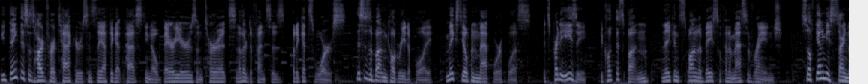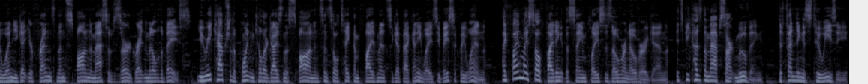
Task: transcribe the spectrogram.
You'd think this is hard for attackers since they have to get past, you know, barriers and turrets and other defenses, but it gets worse. This is a button called Redeploy. It makes the open map worthless. It's pretty easy. You click this button, and they can spawn in a base within a massive range. So if the enemy is starting to win, you get your friends and then spawn in a massive Zerg right in the middle of the base. You recapture the point and kill their guys in the spawn, and since it'll take them 5 minutes to get back anyways, you basically win. I find myself fighting at the same places over and over again. It's because the maps aren't moving. Defending is too easy.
